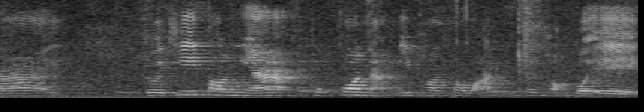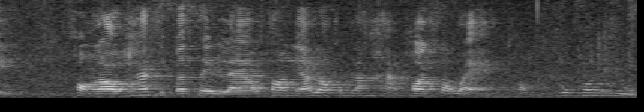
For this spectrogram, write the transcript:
ได้ โดยที่ตอนนี้ทุกคนอะมีพรสวรรค์เป็นของตัวเอง ของเรา 50%แล้ว ตอนนี้เรากำลังหาพรแสวงของทุกคนอยู่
